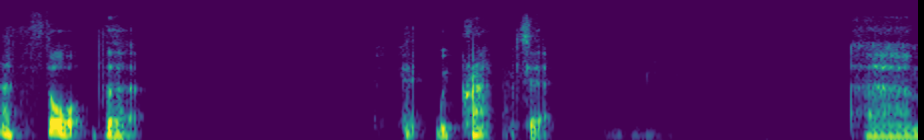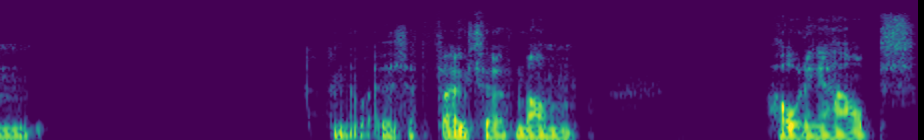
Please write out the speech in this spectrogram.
of thought that it, we cracked it. Um, and there's a photo of mum holding Albs.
